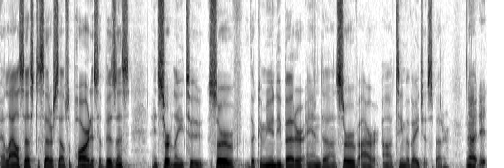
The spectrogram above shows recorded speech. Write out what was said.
allows us to set ourselves apart. as a business and certainly to serve the community better and uh, serve our uh, team of agents better. Now, it,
